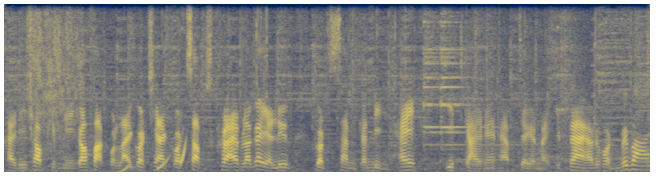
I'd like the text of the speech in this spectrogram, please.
ใครที่ชอบคลิปนี้ก็ฝากกดไลค์กดแชร์กด subscribe แล้วก็อย่าลืมกดสั่นกระดิ่งให้อีทไกด์นะครับ เจอกันใหม่คลิปหน้าครับทุกคนบ๊ายบาย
